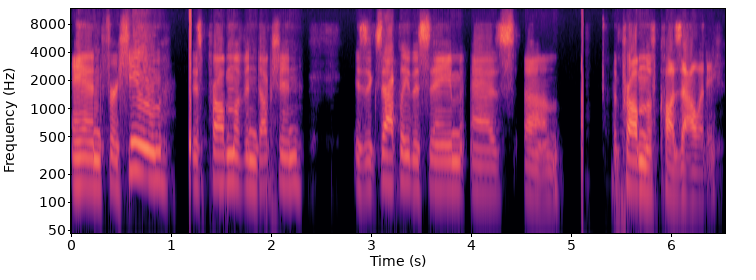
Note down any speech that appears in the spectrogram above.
And for Hume, this problem of induction is exactly the same as um, the problem of causality,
